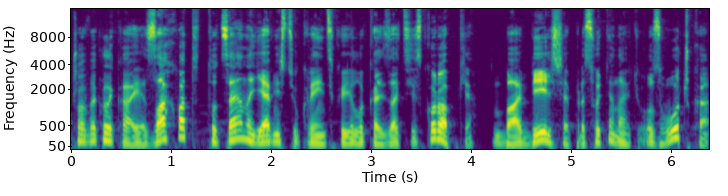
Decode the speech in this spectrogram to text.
що викликає захват, то це наявність української локалізації з коробки. Ба більше присутня навіть озвучка,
